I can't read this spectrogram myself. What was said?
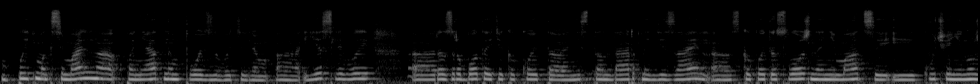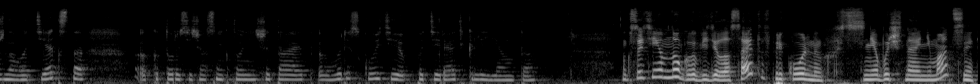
быть максимально понятным пользователем. А, если вы а, разработаете какой-то нестандартный дизайн а, с какой-то сложной анимацией и кучей ненужного текста, который сейчас никто не читает, вы рискуете потерять клиента. Ну, кстати, я много видела сайтов прикольных с необычной анимацией,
